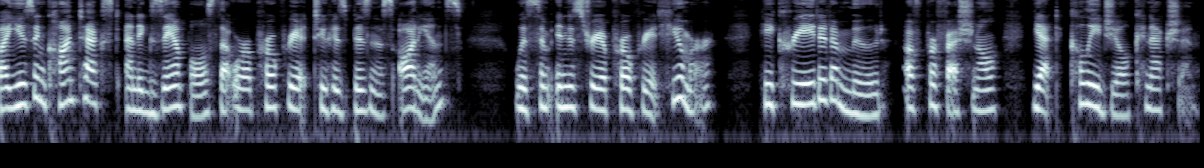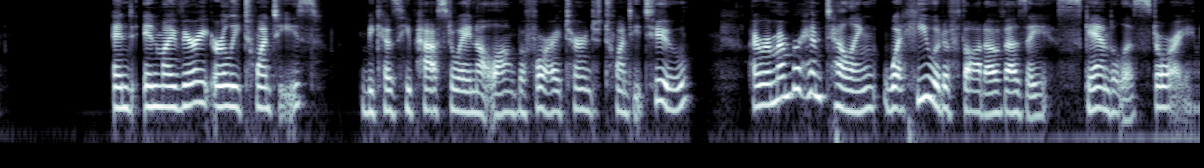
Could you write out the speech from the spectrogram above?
By using context and examples that were appropriate to his business audience, with some industry appropriate humor, he created a mood of professional yet collegial connection. And in my very early 20s, because he passed away not long before I turned 22, I remember him telling what he would have thought of as a scandalous story.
